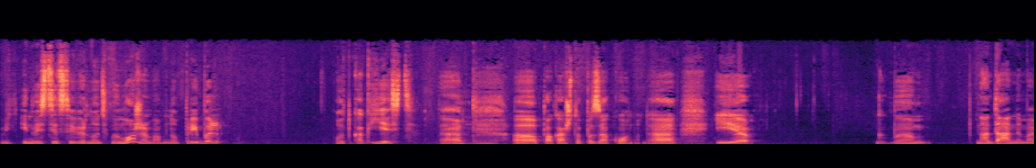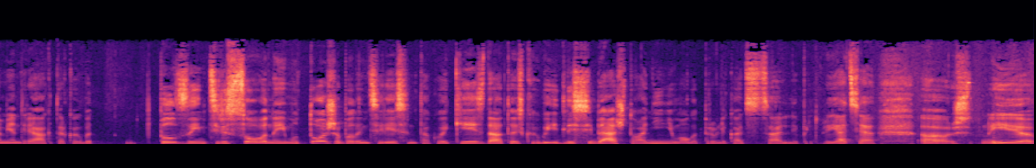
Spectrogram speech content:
ведь инвестиции вернуть мы можем вам, но прибыль вот как есть, да, mm-hmm. пока что по закону, да, и как бы на данный момент реактор как бы был заинтересован, и ему тоже был интересен такой кейс, да, то есть как бы и для себя, что они не могут привлекать социальные предприятия э, и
